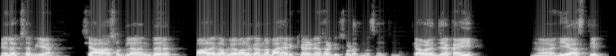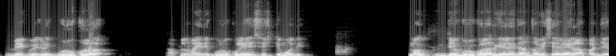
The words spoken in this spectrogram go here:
हे लक्षात घ्या. शाळा सुटल्यानंतर पालक आपल्या बालकांना बाहेर खेळण्यासाठी सोडत नसायचे. त्यावेळेस ज्या काही हे ही असतील वेगवेगळी गुरुकुल आपल्याला माहिती गुरुकुल ही सिस्टीम होती. मग जे गुरुकुलात गेले त्यांचा विषय वेगळा. पण जे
